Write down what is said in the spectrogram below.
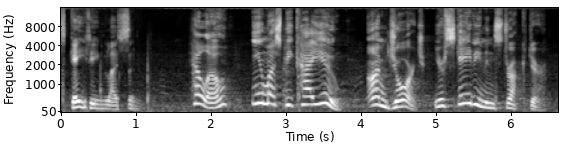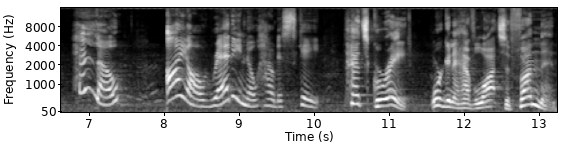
skating lesson. Hello, you must be Caillou. I'm George, your skating instructor. Hello. I already know how to skate. That's great. We're gonna have lots of fun then.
